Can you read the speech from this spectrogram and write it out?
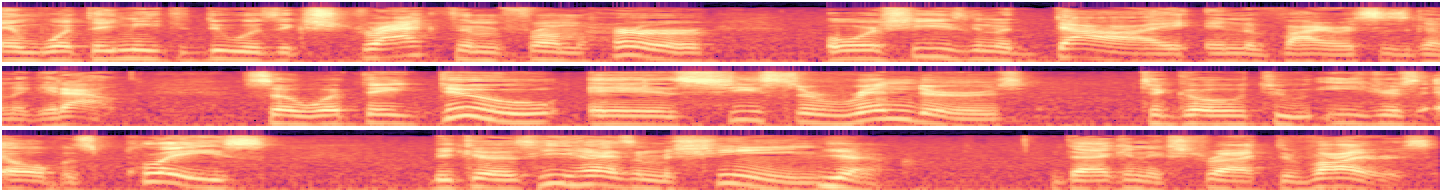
And what they need to do is extract them from her, or she's gonna die and the virus is gonna get out. So what they do is she surrenders to go to Idris Elba's place because he has a machine Yeah. that can extract the virus.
